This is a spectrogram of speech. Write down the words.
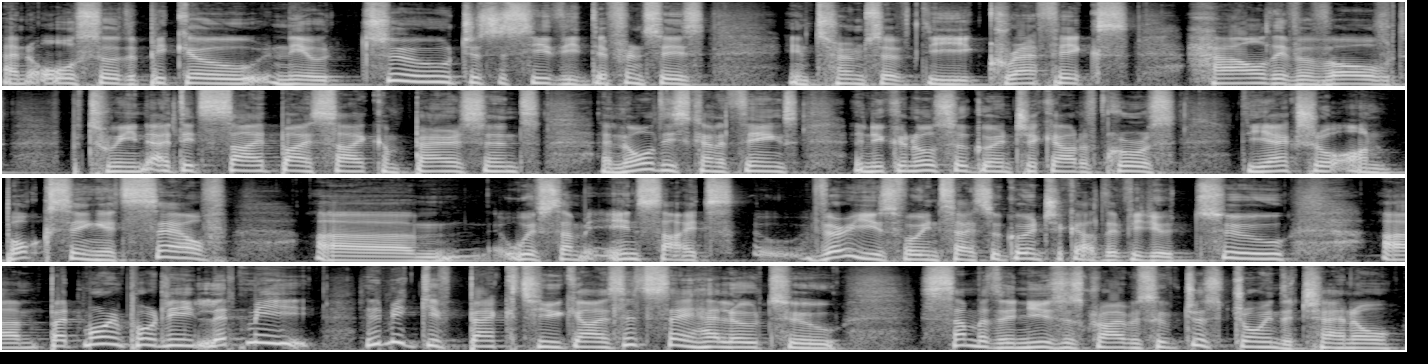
and also the Pico Neo 2 just to see the differences in terms of the graphics, how they've evolved between, I did side-by-side comparisons and all these kind of things. And you can also go and check out, of course, the actual unboxing itself um, with some insights, very useful insights. So go and check out the video too. Um, but more importantly, let me let me give back to you guys. Let's say hello to some of the new subscribers who've just joined the channel.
